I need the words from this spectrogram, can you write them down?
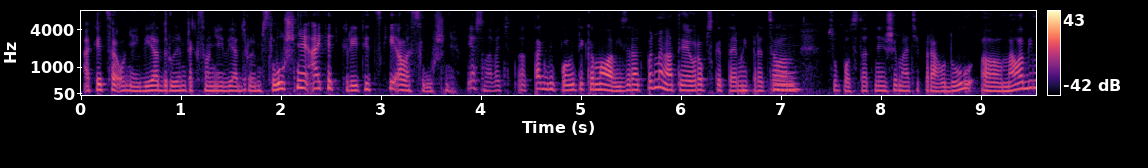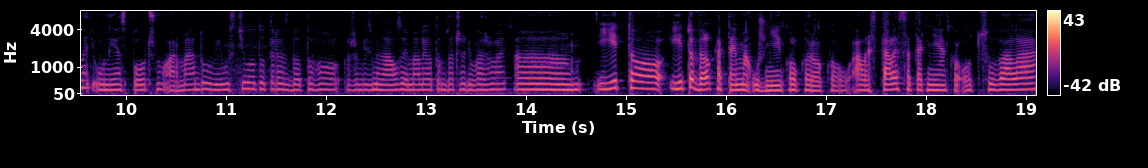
a keď sa o nej vyjadrujem, tak sa o nej vyjadrujem slušne, aj keď kriticky, ale slušne. Jasné, veď tak by politika mala vyzerať. Poďme na tie európske témy, predsa len mm. sú podstatnejšie, máte pravdu. Uh, mala by mať Únia spoločnú armádu? Vyústilo to teraz do toho, že by sme naozaj mali o tom začať uvažovať? Uh, je, to, je to veľká téma už niekoľko rokov, ale stále sa tak nejako odsúva odsúvala,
